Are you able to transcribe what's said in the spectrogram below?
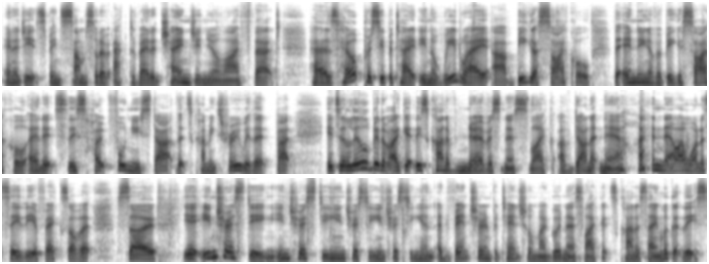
energy. It's been some sort of activated change in your life that has helped precipitate, in a weird way, a bigger cycle, the ending of a bigger cycle. And it's this hopeful new start that's coming through with it. But it's a little bit of, I get this kind of nervousness like I've done it now and now I want to see the effects of it. So, yeah, interesting, interesting, interesting, interesting, and adventure and potential. My goodness, like it's kind of saying, look at this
